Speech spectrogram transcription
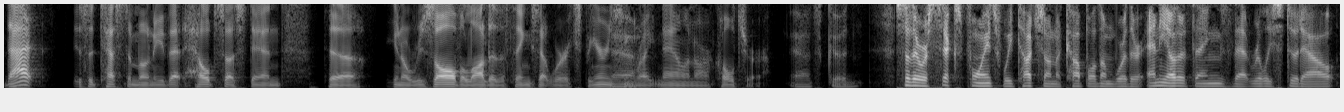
That is a testimony that helps us then to you know resolve a lot of the things that we're experiencing Yeah. right now in our culture. Yeah, that's good. So there were six points. We touched on a couple of them. Were there any other things that really stood out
